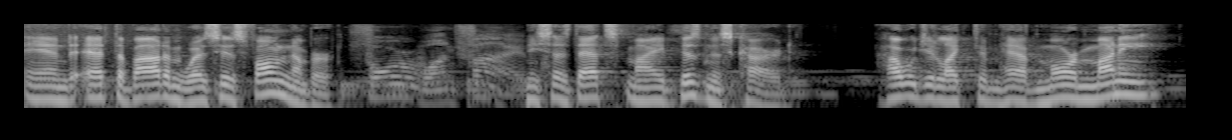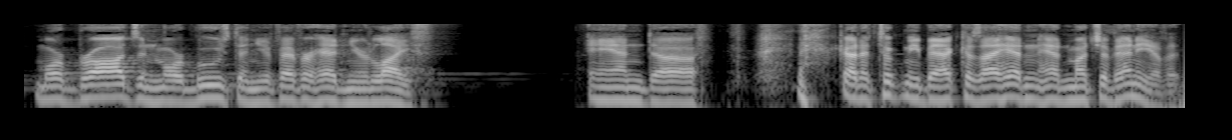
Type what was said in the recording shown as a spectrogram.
and at the bottom was his phone number 415. he says, That's my business card. How would you like to have more money, more broads, and more booze than you've ever had in your life? And uh, kind of took me back because I hadn't had much of any of it.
